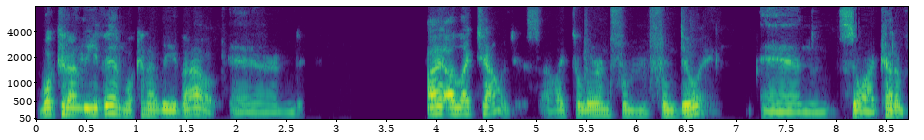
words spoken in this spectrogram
what could I leave in? What can I leave out? And I, I like challenges. I like to learn from from doing. And so I kind of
